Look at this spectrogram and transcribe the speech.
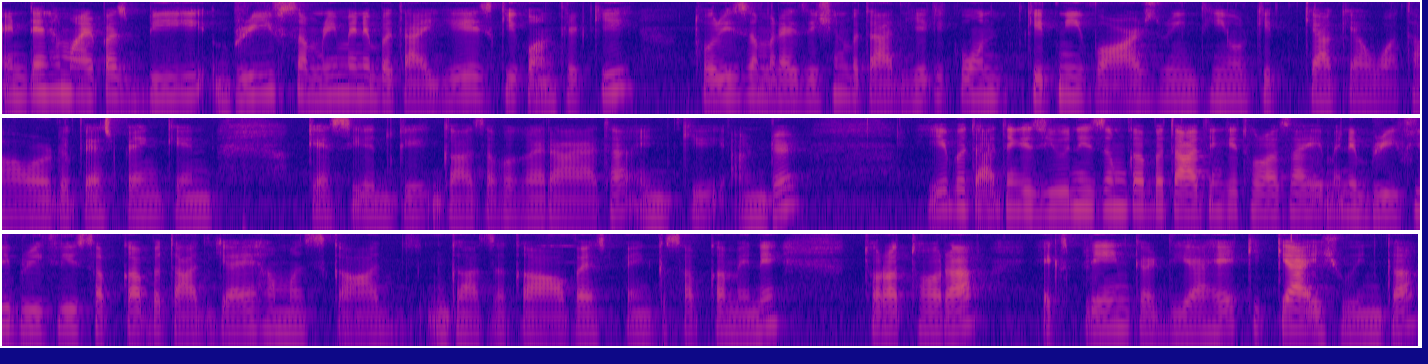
एंड देन हमारे पास बी ब्रीफ समरी मैंने बताई है इसकी कॉन्फ्लिक्ट की। थोड़ी समराइजेशन बता दी है कि कौन, कितनी वार्स हुई थी और कित, क्या क्या हुआ था और वेस्ट बैंक एंड कैसे उनके गाज़ा वगैरह आया था इनके अंडर। ये बता देंगे जियोनिज़म का बता देंगे थोड़ा सा ये मैंने ब्रीफली ब्रीफली सबका बता दिया है। हमस का गाज़ा का वेस्ट बैंक का सबका मैंने थोड़ा थोड़ा एक्सप्लेन कर दिया है कि क्या इशू इनका।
